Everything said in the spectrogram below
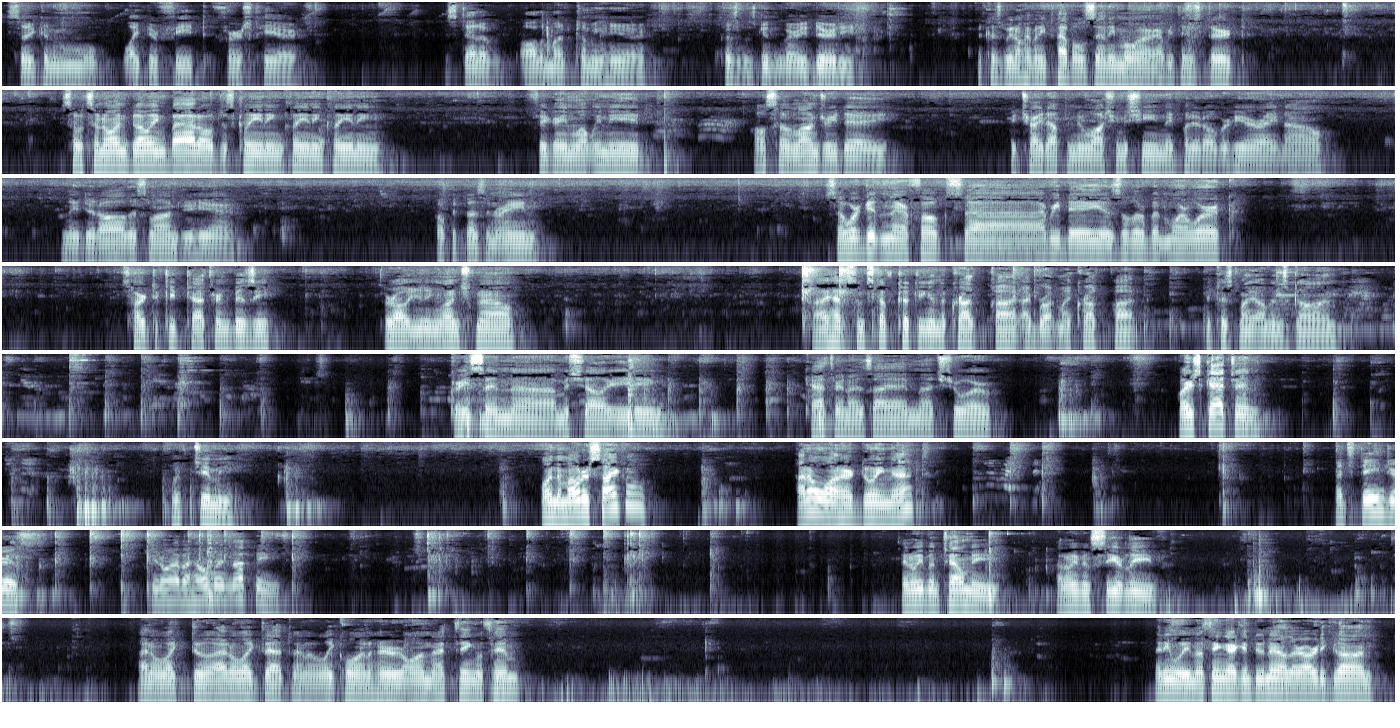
So you can wipe your feet first here instead of all the mud coming here because it was getting very dirty. Because we don't have any pebbles anymore, everything's dirt. So it's an ongoing battle, just cleaning, cleaning, cleaning, figuring what we need. Also, laundry day. We tried out the new washing machine, they put it over here right now. And they did all this laundry here. Hope it doesn't rain. So we're getting there, folks. Uh, every day is a little bit more work. It's hard to keep Catherine busy. They're all eating lunch now. I have some stuff cooking in the crock pot. I brought my crock pot because my oven's gone. Grace and uh, Michelle are eating. Catherine, as I am not sure. Where's Catherine? With Jimmy. On the motorcycle? I don't want her doing that. That's dangerous. You don't have a helmet, nothing. They don't even tell me. I don't even see her leave. I don't like do I don't like that. I don't like going her on that thing with him. Anyway, nothing I can do now. They're already gone.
